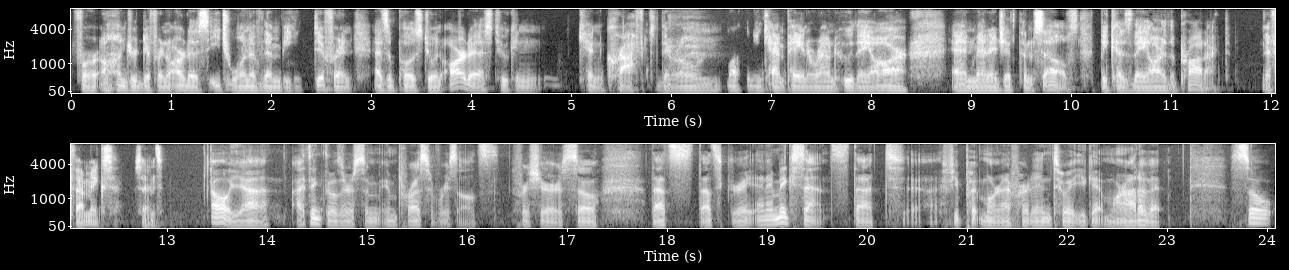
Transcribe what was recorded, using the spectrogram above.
for a hundred different artists, each one of them being different, as opposed to an artist who can can craft their own marketing campaign around who they are and manage it themselves because they are the product if that makes sense. Oh yeah. I think those are some impressive results for sure. So that's that's great. And it makes sense that uh, if you put more effort into it you get more out of it. So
